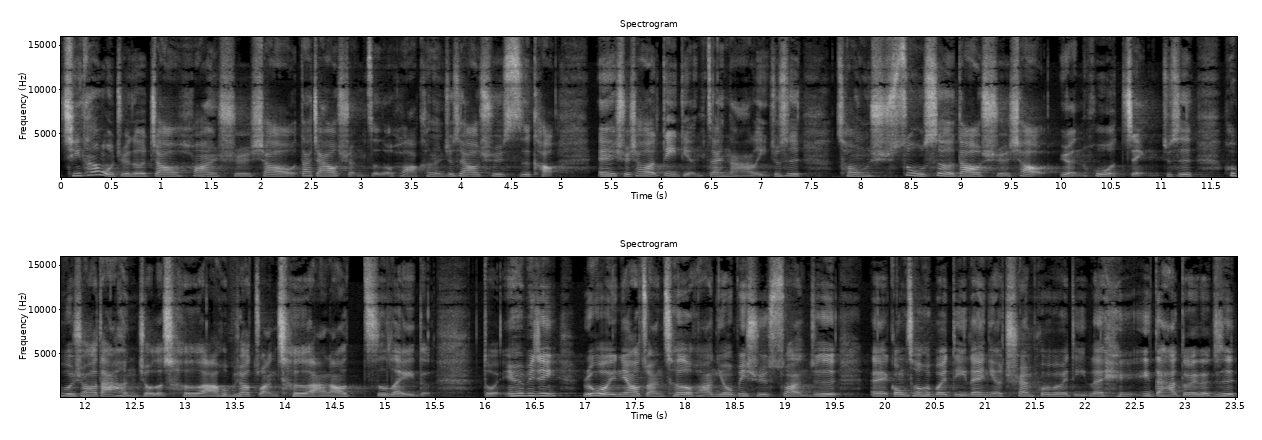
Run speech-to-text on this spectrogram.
其他我觉得交换学校，大家要选择的话，可能就是要去思考，诶，学校的地点在哪里？就是从宿舍到学校远或近，就是会不会需要搭很久的车啊？会不会需要转车啊？然后之类的。对，因为毕竟如果你要转车的话，你又必须算，就是诶，公车会不会 delay？你的 train 会不会 delay？一大堆的，就是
